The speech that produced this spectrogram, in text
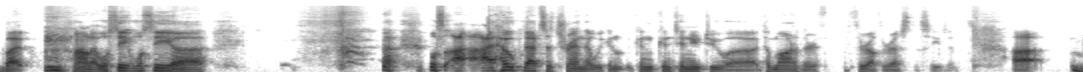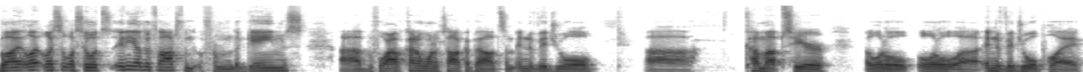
but I don't know. We'll see. We'll see. Uh, we'll. See. I, I, hope that's a trend that we can can continue to uh, to monitor throughout the rest of the season. Uh, but let, us so what's any other thoughts from from the games uh, before I kind of want to talk about some individual uh, come ups here, a little a little uh, individual play.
